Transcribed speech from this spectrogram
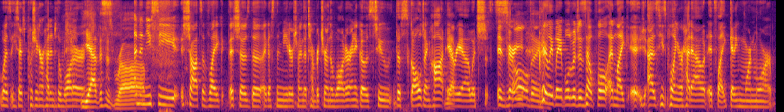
was he starts pushing her head into the water. Yeah, this is rough. And then you see shots of like it shows the I guess the meter showing the temperature in the water, and it goes to the scalding hot Yep. area, which is very clearly labeled, which is helpful. And like it, as he's pulling her head out, it's like getting more and more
